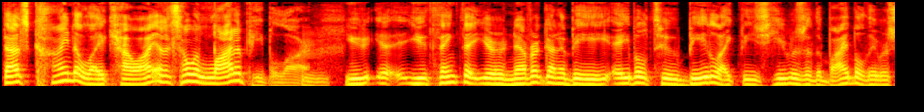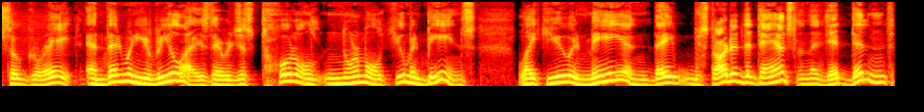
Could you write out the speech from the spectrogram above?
that's kind of like how I, that's how a lot of people are. Mm. You, you think that you're never going to be able to be like these heroes of the Bible. They were so great. And then when you realize they were just total normal human beings like you and me, and they started to dance and they did, didn't.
